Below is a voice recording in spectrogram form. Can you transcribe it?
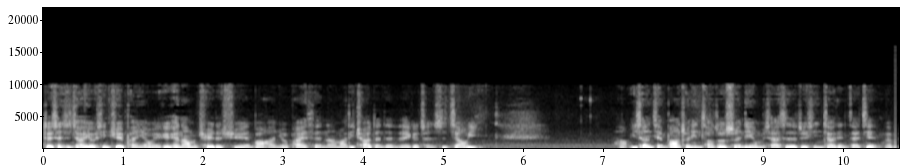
对城市交易有兴趣的朋友，也可以看到我们 Trade 的学院，包含有 Python 啊、Multi Chart 等等的一个城市交易。好，以上简报祝您操作顺利，我们下次的最新焦点再见，拜拜。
